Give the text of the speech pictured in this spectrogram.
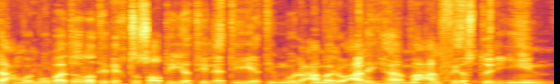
دعم المبادرة الاقتصادية التي يتم العمل عليها مع الفلسطينيين.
